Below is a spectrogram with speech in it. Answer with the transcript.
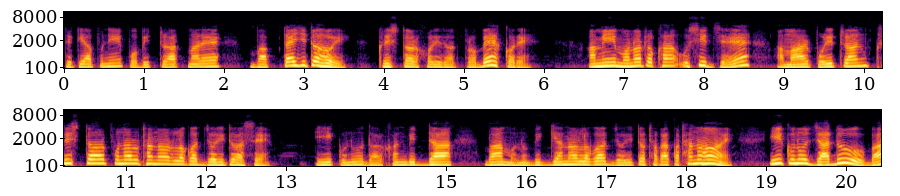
তেতিয়া আপুনি পবিত্ৰ আত্মাৰে বাপ্তাইজিত হৈ খ্ৰীষ্টৰ শৰীৰত প্ৰৱেশ কৰে। আমি মনত ৰখা উচিত যে আমাৰ পৰিত্ৰাণ খ্ৰীষ্টৰ পুনৰুত্থানৰ লগত জড়িত আছে। ই কোনো দৰ্শনবিদ্যা বা মনোবিজ্ঞানৰ লগত জড়িত থকা কথা নহয়। ই কোনো যাদু বা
